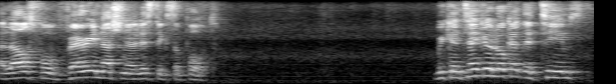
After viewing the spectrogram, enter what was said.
allows for very nationalistic support. We can take a look at the teams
